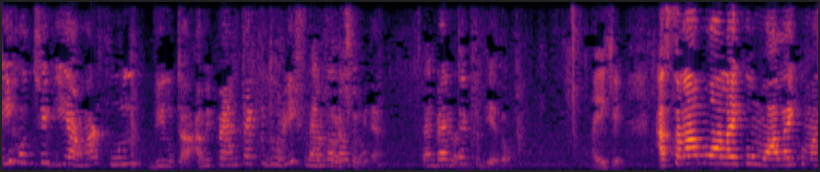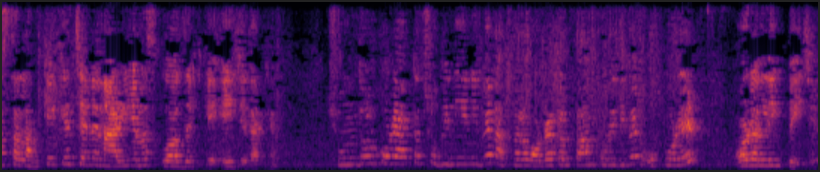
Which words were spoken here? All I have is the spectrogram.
এই হচ্ছে গিয়ে আমার ফুল ভিউটা আমি প্যান্টটা একটু ধরি সুন্দর করে ছবি প্যান্টটা প্যান্টটা একটু দিয়ে দাও। এই যে আসসালামু আলাইকুম ওয়ালাইকুম আসসালাম। কে কে চেনেন আরিয়ানাস ক্লোজেট কে এই যে দেখেন। সুন্দর করে একটা ছবি নিয়ে নিবেন। আপনারা অর্ডার কনফার্ম করে দিবেন উপরের অর্ডার লিংক পেজে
